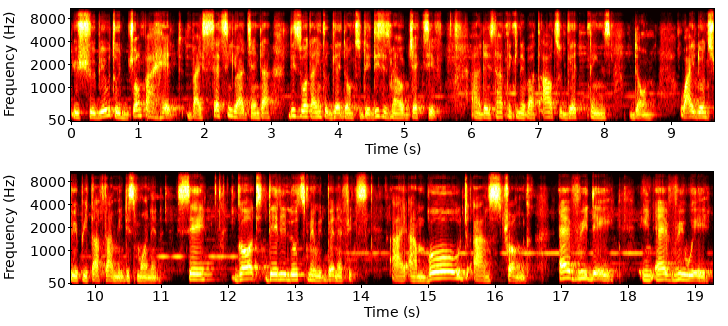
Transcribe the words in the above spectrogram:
You should be able to jump ahead by setting your agenda. This is what I need to get done today. This is my objective, and then start thinking about how to get things done. Why don't you repeat after me this morning? Say, God daily loads me with benefits. I am bold and strong. Every day, in every way,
